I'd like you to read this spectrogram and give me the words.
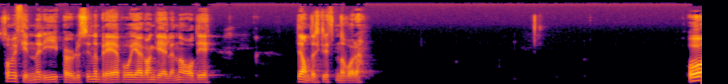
som vi finner i Paulus sine brev og i evangeliene og de, de andre skriftene våre. Og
